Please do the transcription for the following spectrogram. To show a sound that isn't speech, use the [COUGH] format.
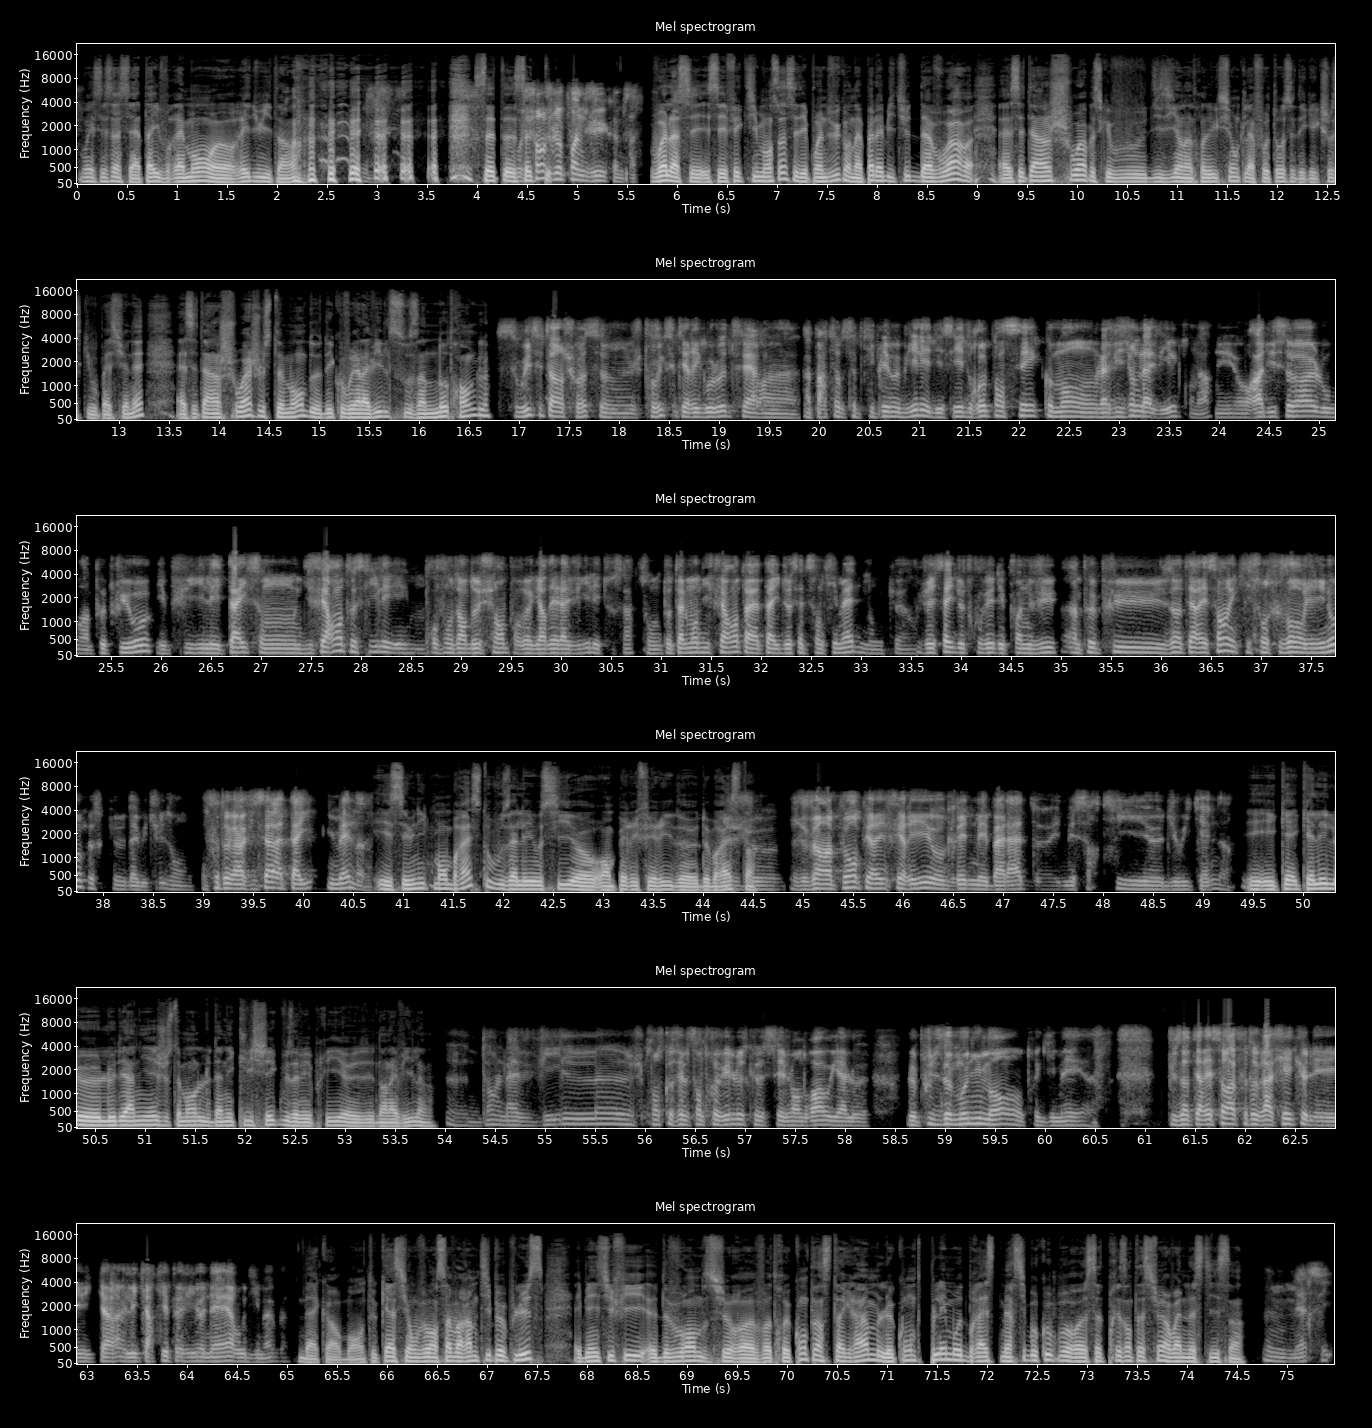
Oui, c'est ça, c'est à taille vraiment euh, réduite. Hein. [LAUGHS] cette, On cette... change le point de vue comme ça. Voilà, c'est effectivement ça, c'est des points de vue qu'on n'a pas l'habitude d'avoir. Euh, c'était un choix, parce que vous disiez en introduction que la photo, c'était quelque chose qui vous passionnait. Euh, c'était un choix justement de découvrir la ville sous un autre angle? Oui, c'était un choix. Je trouvais que c'était rigolo de faire à partir de ce petit Playmobil et d'essayer de repenser comment la vision de la ville qu'on a. On est au ras du sol ou un peu plus haut, et puis les tailles sont différentes aussi, les profondeurs de champ pour regarder la ville et tout ça sont totalement différentes à la taille de 7 cm. Donc euh, j'essaye de trouver des points de vue un peu plus intéressants et qui sont souvent originaux parce que d'habitude on, on, photographie ça à taille humaine. Et c'est uniquement Brest ou vous allez aussi euh, en périphérie de, de Brest je, je, vais un peu en périphérie au gré de mes balades et de mes sorties euh, du week-end. Et, et, quel est le, le, dernier justement le dernier cliché que vous avez pris dans la ville? Dans la ville, je pense que c'est le centre-ville parce que c'est l'endroit où il y a le, le, plus de monuments, entre guillemets, plus intéressant à photographier que les, les quartiers pavillonnaires ou d'immeubles. D'accord. Bon, en tout cas, si on veut en savoir un petit peu plus, eh bien, il suffit de vous rendre sur votre compte Instagram, le compte Playmo de Brest. Merci beaucoup pour cette présentation, Erwan Lostis. Merci.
